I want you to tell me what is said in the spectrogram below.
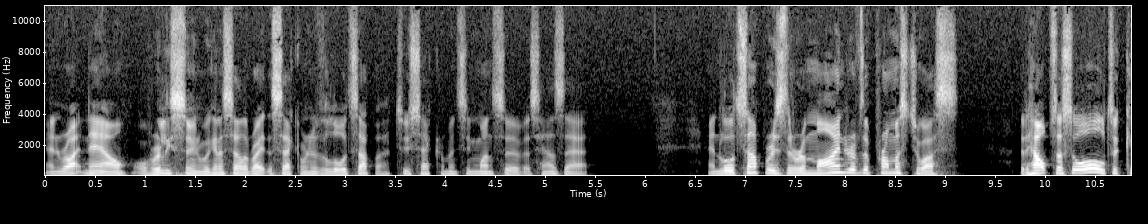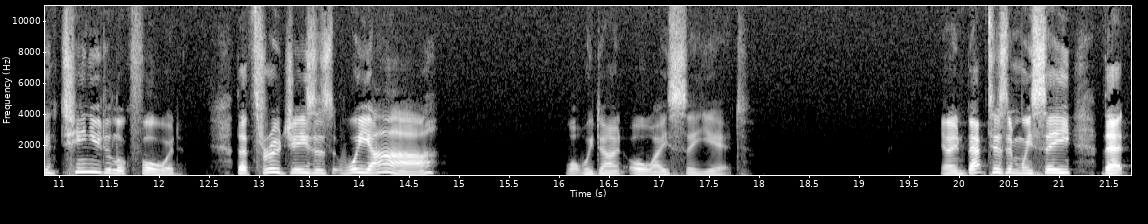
And right now, or really soon, we're going to celebrate the sacrament of the Lord's Supper. Two sacraments in one service. How's that? And Lord's Supper is the reminder of the promise to us that helps us all to continue to look forward. That through Jesus, we are what we don't always see yet. You know, in baptism, we see that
